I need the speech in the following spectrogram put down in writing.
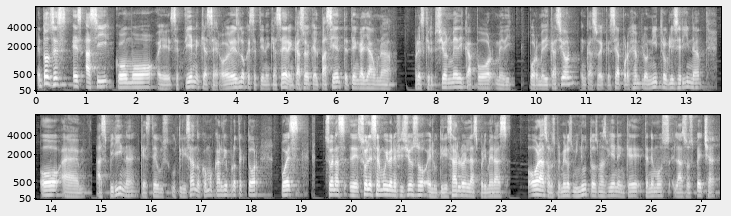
Entonces es así como eh, se tiene que hacer o es lo que se tiene que hacer en caso de que el paciente tenga ya una prescripción médica por, por medicación, en caso de que sea por ejemplo nitroglicerina o em, aspirina que esté utilizando como cardioprotector, pues eh, suele ser muy beneficioso el utilizarlo en las primeras horas o los primeros minutos más bien en que tenemos la sospecha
